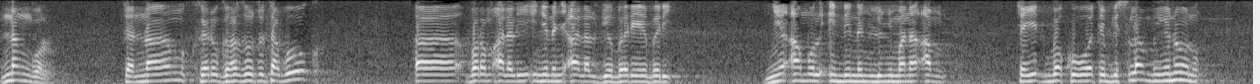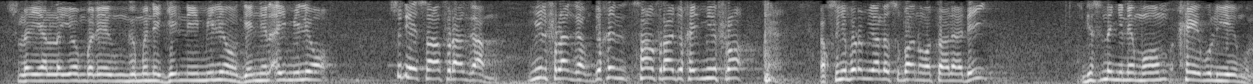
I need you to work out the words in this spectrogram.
nangul te naam xeru gazwatu tabuk borom alal yi indi nañu alal ju bëree bëri ñi amul indi nañ lu ñu mën a am te it mbokk woote bi lislaam mu ngi noonu su la yàlla yombalee nga mën a génnee million génneel ay million su dee cent franc nga am mille franc nga am joxe cent franc joxe mille franc ndax suñu borom yàlla subhanahu wa taala day gis nañu ne moom xeebul yéemul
